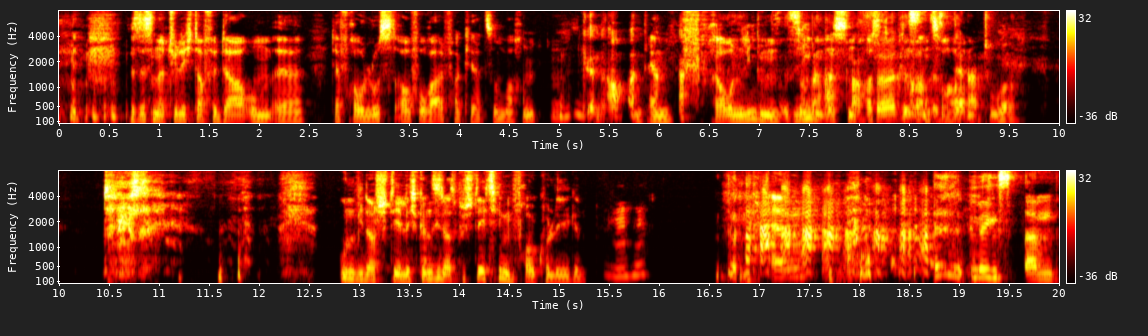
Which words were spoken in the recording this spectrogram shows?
das ist natürlich dafür da, um äh, der Frau Lust auf Oralverkehr zu machen. Genau. Denn Frauen lieben, Das ist so lieben es, noch was zu knabbern zu der haben. Natur. Unwiderstehlich. Können Sie das bestätigen, Frau Kollegin? ähm, Übrigens, ähm,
